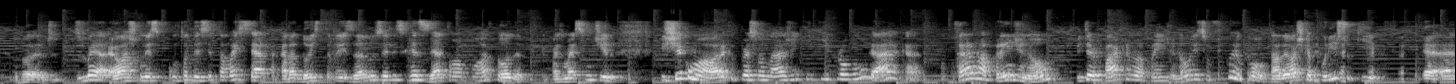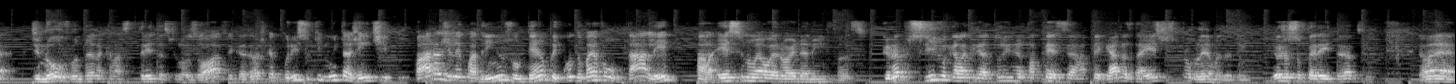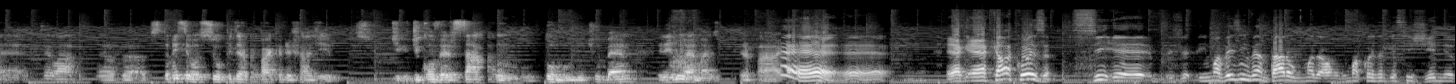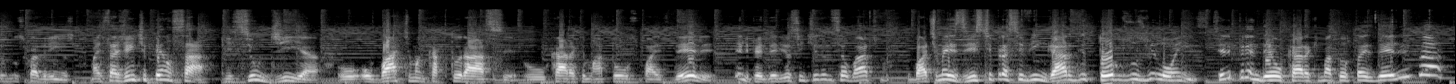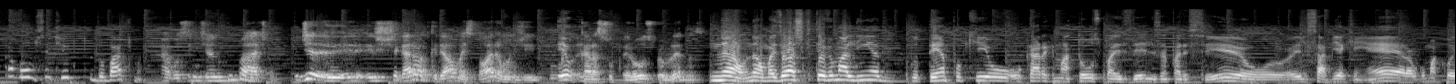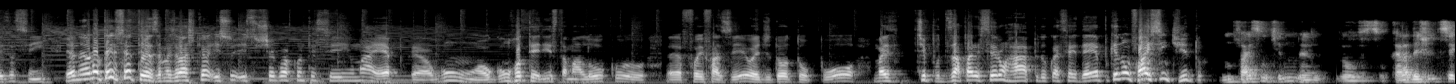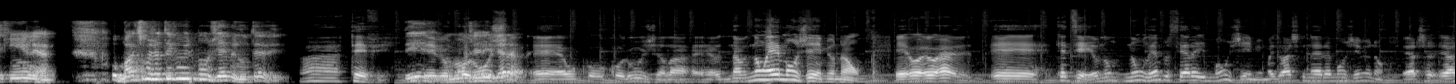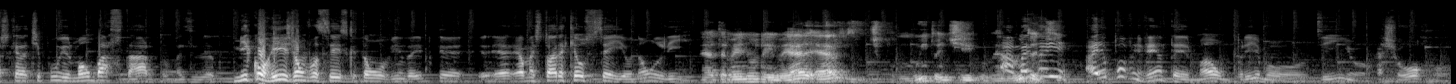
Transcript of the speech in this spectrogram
tudo bem, eu acho que nesse ponto a DC tá mais certa. A cada dois, três anos eles resetam a porra toda. Porque faz mais sentido. E chega uma hora que o personagem tem que ir pra algum lugar, cara. O cara não aprende, não. Peter Parker não aprende, não. Isso eu fico revoltado. Eu acho que é por isso que, é, é, de novo, andando naquelas tretas filosóficas, eu acho que é por isso que muita gente para de ler quadrinhos um tempo e quando vai voltar a ler, fala: esse não é o herói da minha infância. Porque não é possível que aquela criatura ainda tá pe- apegada a estes problemas, assim. Eu já superei tanto. Então é, é, sei lá, é, é, também se, se o Peter Parker deixar de, de, de conversar com o Tom tio Ben, ele não é mais o Peter Parker. É, é, é. É, é aquela coisa. Se, é, uma vez inventaram alguma, alguma coisa desse gênero nos quadrinhos, mas se a gente pensar que se um dia o, o Batman capturasse o cara que matou os pais dele, ele perderia o sentido do seu Batman. O Batman existe para se vingar de todos os vilões. Se ele prendeu o cara que matou os pais dele, ah, acabou o sentido do Batman. Acabou sentindo do Batman. Eles chegaram a criar uma história onde Eu- o cara superou os problemas? Não, não, mas eu acho que teve uma linha do tempo que o, o cara que matou os pais deles apareceu, ele sabia quem era, alguma coisa assim. Eu, não- eu não tenho certeza, mas eu acho que isso, isso chegou a acontecer em uma época. Algum, algum roteirista maluco eh, foi fazer, o editor topou, mas, tipo, desapareceram rápido com essa ideia porque não faz sentido. Não faz sentido mesmo. O o cara deixa de ser quem ele é. O Batman já teve um irmão gêmeo, não teve? Ah, teve. Teve, Teve o Coruja. era- É, o, o Coruja lá. É, não, não é irmão gêmeo, não. É, eu- eu- é, quer dizer, eu não, não lembro se era irmão gêmeo, mas eu acho que não era irmão gêmeo, não. Eu acho, eu acho que era tipo um irmão bastardo. Mas eh, me corrijam vocês que estão ouvindo aí, porque é, é uma história que eu sei, eu não li. É, eu também não lembro. É, é, tipo, muito antigo, né? Ah, muito mas antigo. aí, aí o povo inventa irmão, primo, vizinho, cachorro.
